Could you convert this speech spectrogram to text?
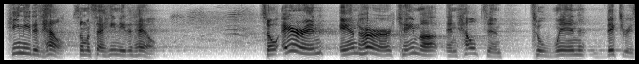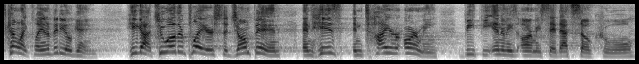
He needed help. Someone said he needed help. So Aaron and her came up and helped him to win victory. It's kind of like playing a video game. He got two other players to jump in, and his entire army beat the enemy's army. Say, that's so cool.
